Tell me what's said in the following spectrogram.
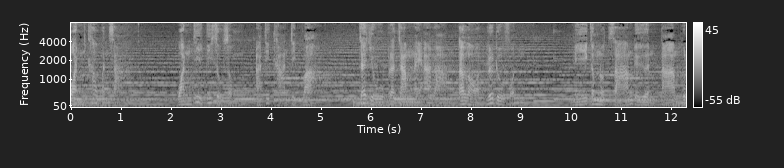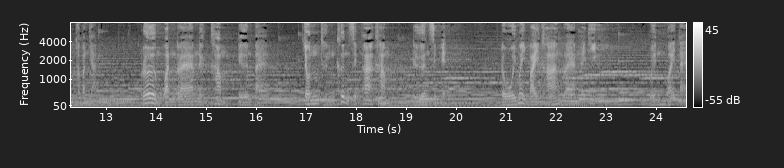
วันเข้าพรรษา วันที่พิสุสงฆ์อธิษฐานจิตว่า จะอยู่ประจำในอารามตลอดฤดูฝน มีกำหนดสามเดือนตามพุทธบัญญัติ เริ่มวันแรมหนึ่งค่ำเดือนแปดจนถึงขึ้นสิบห้าค่ำเดือนสิบเอ็ดโดยไม่ไปค้างแรมในที่อื่น เว้นไว้แต่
